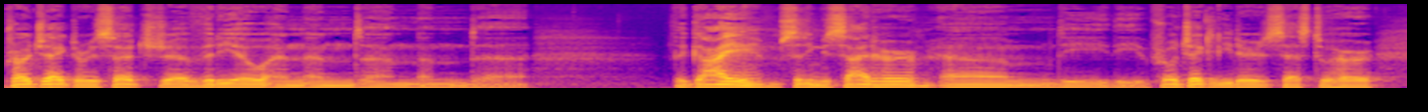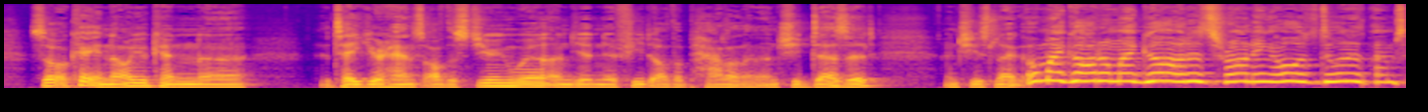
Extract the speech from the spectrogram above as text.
project, a research uh, video, and and and, and uh, the guy sitting beside her, um, the the project leader, says to her, "So okay, now you can uh, take your hands off the steering wheel and your feet off the paddle." And, she does it, and she's like, "Oh my god, oh my god, it's running! Oh, it's doing it!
